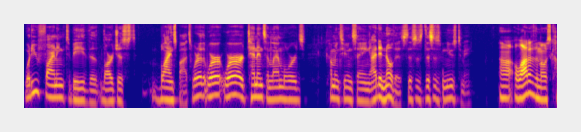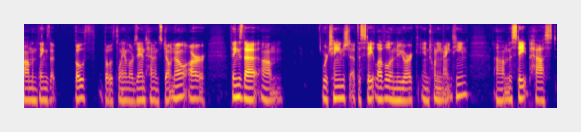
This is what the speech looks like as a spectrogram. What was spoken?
what are you finding to be the largest blind spots? Where are the, where where are tenants and landlords coming to you and saying, "I didn't know this. This is this is news to me." Uh, a lot of the most common things that both both landlords and tenants don't know are things that um, were changed at the state level in New York in 2019. Um, the state passed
